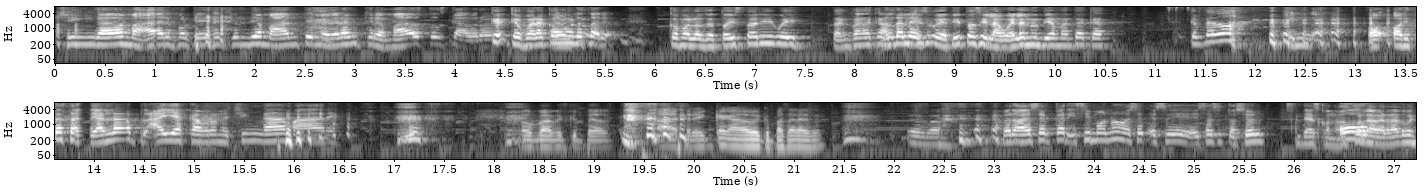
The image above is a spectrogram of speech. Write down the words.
"Chi- chingada madre, porque dije que un diamante me hubieran cremado estos cabrones. Que, que fuera como, lo- estaría- como los de Toy Story, güey. Están jugando acá Ándale. los juguetitos y la abuela en un diamante acá. ¿Qué pedo? chinga- O- ahorita estaría en la playa, cabrones, chingada madre. No mames, qué pedo. Ah, estaría bien cagado, güey, que pasara eso. Pero ha de ser carísimo, ¿no? Ese, ese- esa situación. Desconozco, Oh. la verdad, güey.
